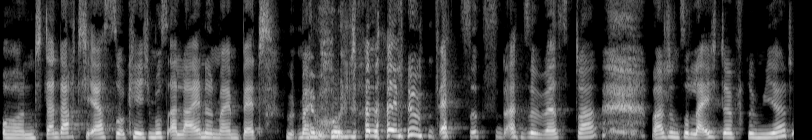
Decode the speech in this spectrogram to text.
Und dann dachte ich erst so, okay, ich muss alleine in meinem Bett mit meinem Hund alleine im Bett sitzen an Silvester. War schon so leicht deprimiert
